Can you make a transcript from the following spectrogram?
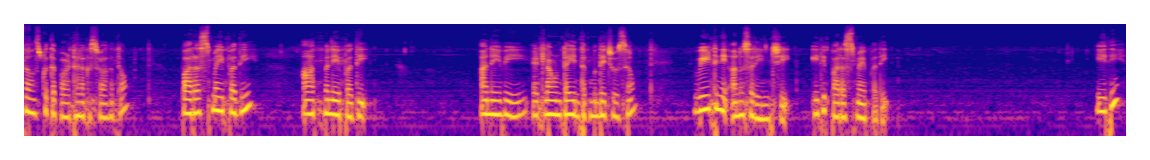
సంస్కృత పాఠాలకు స్వాగతం. పరస్మైపది ఆత్మనేపది అనేవి ఎట్లా ఉంటాయి ఇంతకుముందే చూసాం. వీటిని అనుసరించి ఇది పరస్మైపది. ఇది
